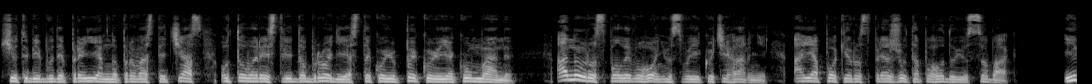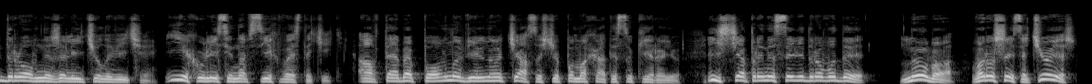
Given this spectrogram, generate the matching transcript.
що тобі буде приємно провести час у товаристві добродія з такою пикою, як у мене. Ану, розпали вогонь у своїй кочегарні, а я поки розпряжу та погодую собак. І дров не жалій, чоловіче, їх у лісі на всіх вистачить, а в тебе повно вільного часу, щоб помахати сукирою. І ще принеси відро води. Ну бо, ворушися, чуєш?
